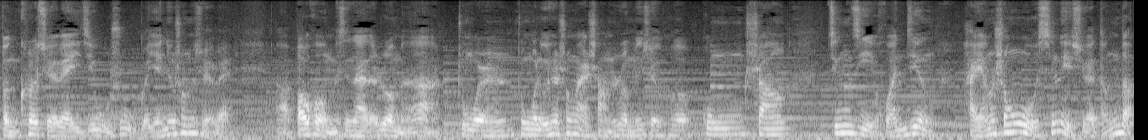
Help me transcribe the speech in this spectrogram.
本科学位以及五十五个研究生学位。啊，包括我们现在的热门啊，中国人、中国留学生爱上的热门学科，工商、经济、环境、海洋生物、心理学等等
